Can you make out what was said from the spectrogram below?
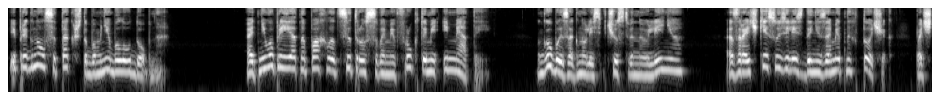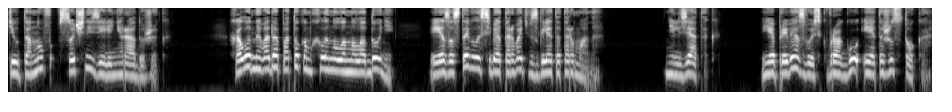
и пригнулся так, чтобы мне было удобно. От него приятно пахло цитрусовыми фруктами и мятой. Губы изогнулись в чувственную линию, а зрачки сузились до незаметных точек, почти утонув в сочной зелени радужек. Холодная вода потоком хлынула на ладони, и я заставила себя оторвать взгляд от Армана. Нельзя так. Я привязываюсь к врагу, и это жестоко.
